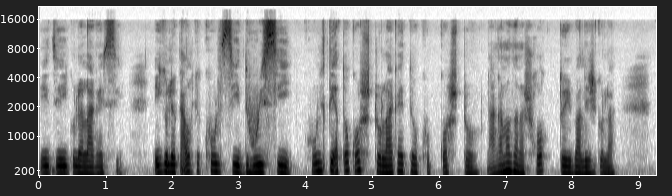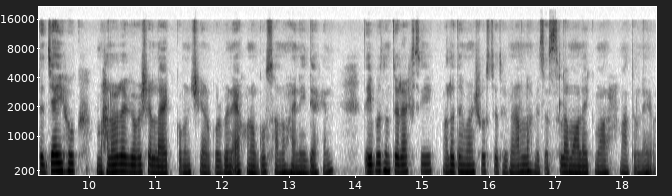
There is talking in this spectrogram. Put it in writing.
এই যে এইগুলো লাগাইছি এইগুলো কালকে খুলছি ধুইছি খুলতে এত কষ্ট, লাগাইতেও খুব কষ্ট, লাগানো যেন শক্ত এই বালিশগুলা। তো যাই হোক, ভালো লাগে অবশ্যই লাইক কমেন্ট শেয়ার করবেন। এখনও গোছানো হয়নি দেখেন। তো এই পর্যন্ত রাখছি। ভালো থাকবেন, সুস্থ থাকবেন। আল্লাহ হাফিজ। আসসালামু আলাইকুম রহমতুল্লাহ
